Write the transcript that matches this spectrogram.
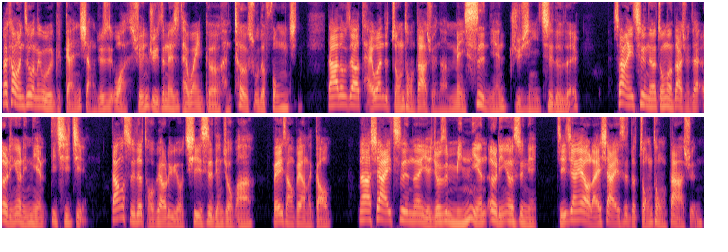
那看完之后呢，我有个感想，就是哇，选举真的是台湾一个很特殊的风景。大家都知道，台湾的总统大选呢，每四年举行一次，对不对？上一次呢，总统大选在二零二零年第七届，当时的投票率有七十四点九八，非常非常的高。那下一次呢，也就是明年二零二四年即将要来下一次的总统大选。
